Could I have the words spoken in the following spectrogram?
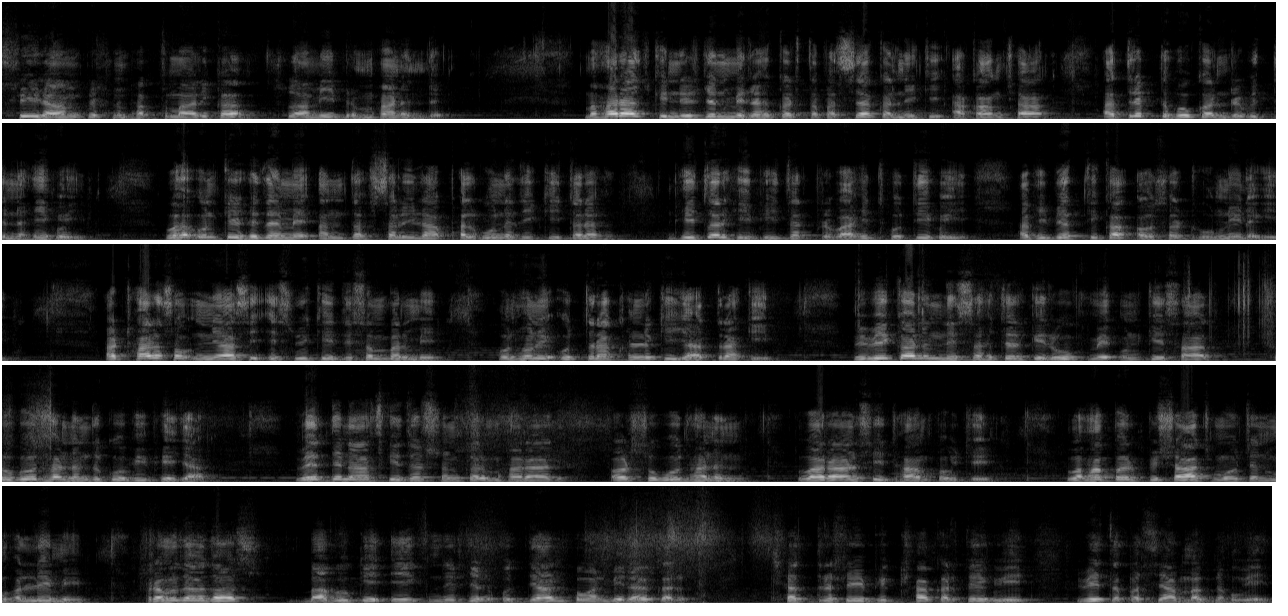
श्री रामकृष्ण भक्त मालिका स्वामी ब्रह्मानंद। महाराज की निर्जन में रहकर तपस्या करने की आकांक्षा, अतृप्त होकर निवृत्त नहीं हुई। वह उनके हृदय में अंत सलीला फल्गु नदी की तरह भीतर ही भीतर प्रवाहित होती हुई अभिव्यक्ति का अवसर ढूँढने लगी। अठारह ईस्वी के दिसंबर में उन्होंने उत्तराखंड की यात्रा की। विवेकानंद ने सहचर के रूप में उनके साथ सुबोधानंद को भी भेजा। वैद्यनाथ के दर्शन कर महाराज और सुबोधानंद वाराणसी धाम पहुँचे। वहाँ पर पिशाच मोचन मोहल्ले में प्रमदा दास बाबू के एक निर्जन उद्यान भवन में रहकर छत्र से भिक्षा करते हुए वे तपस्या मग्न हुए।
